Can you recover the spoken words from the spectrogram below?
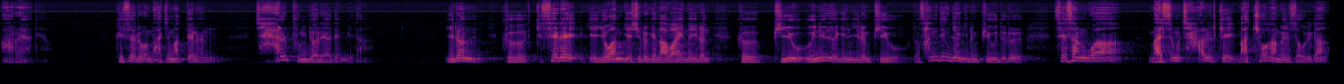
알아야 돼요. 그래서 여러분 마지막 때는 잘 분별해야 됩니다. 이런 그 세례 요한계시록에 나와 있는 이런 그 비유, 은유적인 이런 비유, 상징적인 이런 비유들을 세상과 말씀을 잘 이렇게 맞춰가면서 우리가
